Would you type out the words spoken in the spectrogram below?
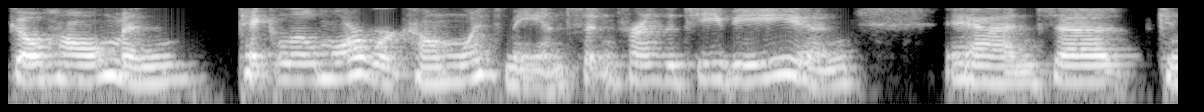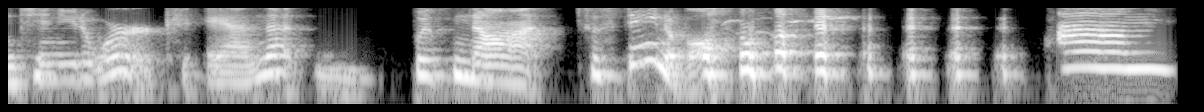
go home and take a little more work home with me and sit in front of the TV and and uh, continue to work. And that was not sustainable. um,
